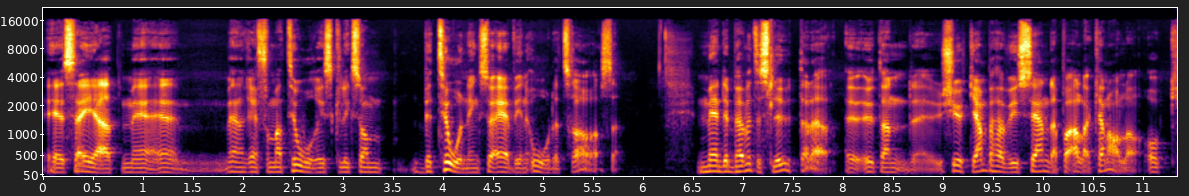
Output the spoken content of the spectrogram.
eh, säga att med, eh, med en reformatorisk liksom, betoning så är vi en ordets rörelse. Men det behöver inte sluta där, eh, utan eh, kyrkan behöver ju sända på alla kanaler och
